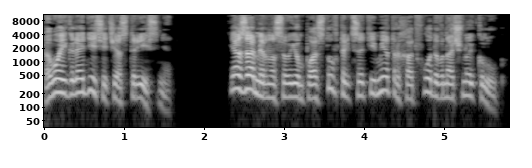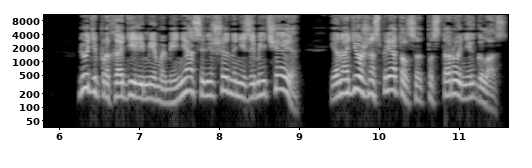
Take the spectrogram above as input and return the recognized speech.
Того и гляди, сейчас треснет. Я замер на своем посту в 30 метрах от входа в ночной клуб. Люди проходили мимо меня, совершенно не замечая, я надежно спрятался от посторонних глаз.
